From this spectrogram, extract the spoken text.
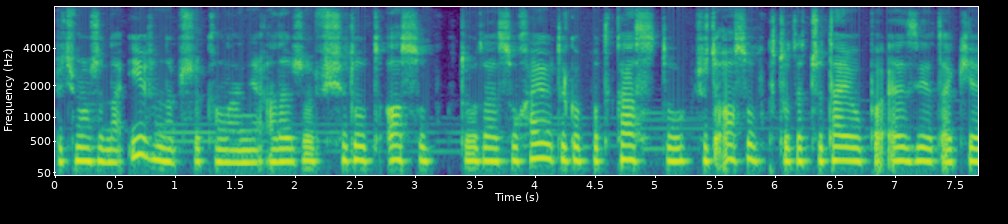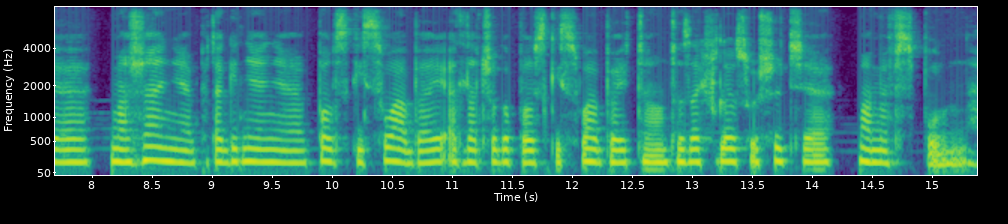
być może naiwne przekonanie, ale że wśród osób, które słuchają tego podcastu, wśród osób, które czytają poezję, takie marzenie, pragnienie Polski słabej, a dlaczego Polski słabej, to, to za chwilę usłyszycie, mamy wspólne.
